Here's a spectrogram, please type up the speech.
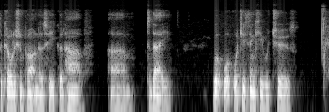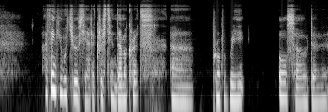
the coalition partners he could have um, today, what, what, what do you think he would choose? I think he would choose, yeah, the Christian Democrats, uh, probably also the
